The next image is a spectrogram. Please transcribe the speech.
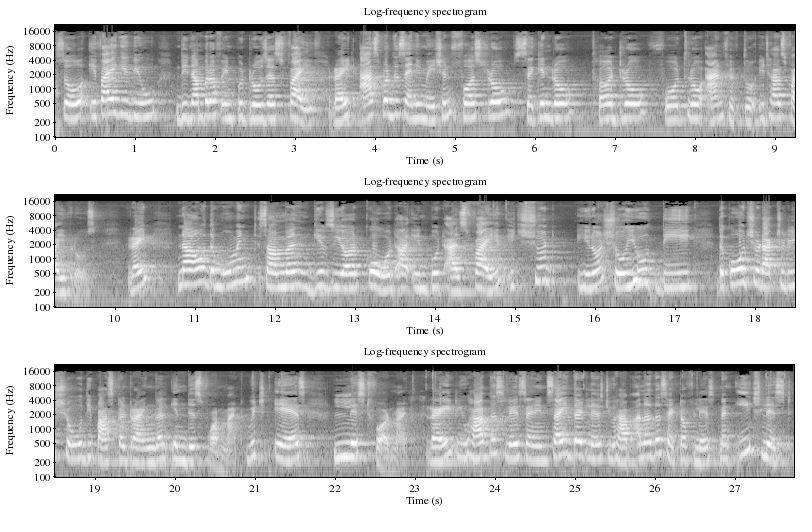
So if I give you the number of input rows as 5 right as per this animation first row, second row, third row, fourth row and fifth row it has 5 rows right. Now the moment someone gives your code or input as 5 it should you know show you the the code should actually show the Pascal triangle in this format which is list format right? You have this list and inside that list you have another set of list and each list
